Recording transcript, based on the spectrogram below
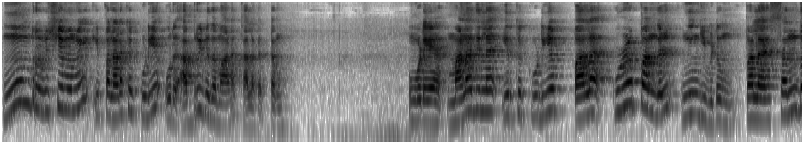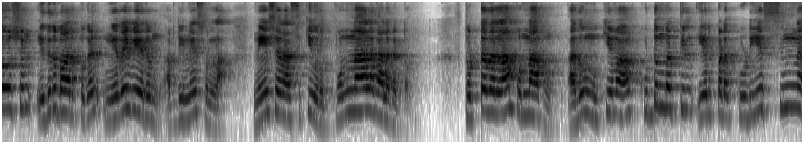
மூன்று விஷயமுமே இப்போ நடக்கக்கூடிய ஒரு அபரிவிதமான காலகட்டம். உங்களுடைய மனதில் இருக்கக்கூடிய பல குழப்பங்கள் நீங்கிவிடும். பல சந்தோஷம் எதிர்பார்ப்புகள் நிறைவேறும் அப்படின்னே சொல்லலாம். மேஷராசிக்கு ஒரு பொன்னால காலகட்டம். தொட்டதெல்லாம் பொண்ணாகும் அதுவும் முக்கியமாக குடும்பத்தில் ஏற்படக்கூடிய சின்ன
